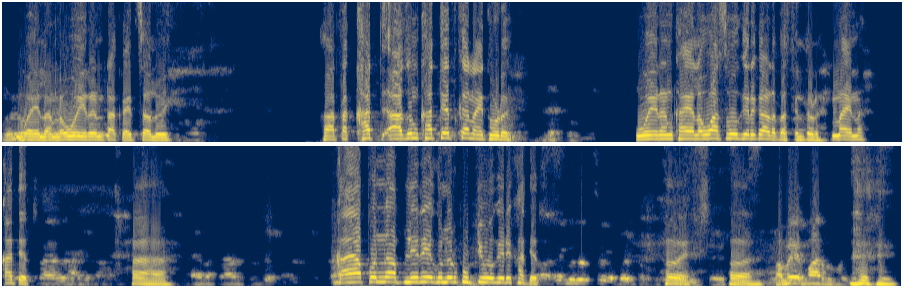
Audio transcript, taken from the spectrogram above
बैलांना वैरण टाकायचं चालू आहे. आता खात अजून खात्यात का नाही थोडं? वैरण खायला वास वगैरे काढत असेल थोडं. नाही ना? खात्यात. हा हा. काय आपण आपली रेग्युलर कुट्टी वगैरे खात्यात? होय होय.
